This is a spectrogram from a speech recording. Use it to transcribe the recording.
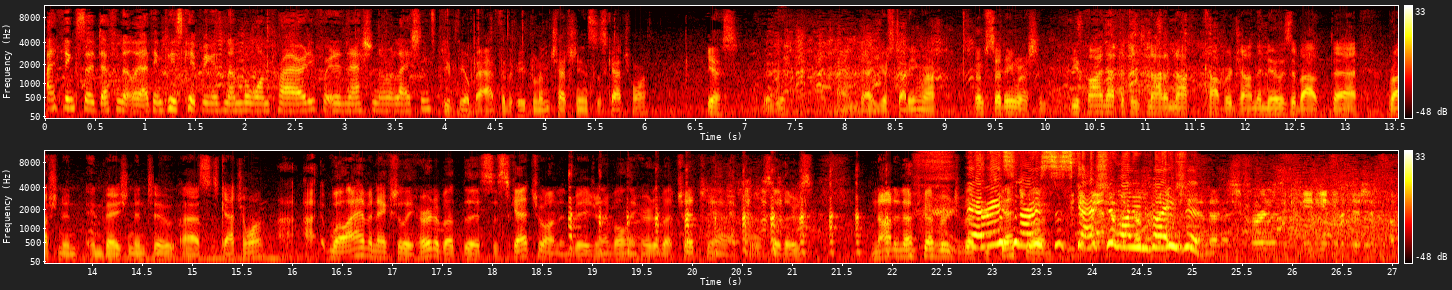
I think so, definitely. I think peacekeeping is number one priority for international relations. Do you feel bad for the people in Chechnya and Saskatchewan? Yes. And uh, you're studying Russian? I'm studying Russian. Do you find that, that there's not enough coverage on the news about the Russian in- invasion into uh, Saskatchewan? I, well, I haven't actually heard about the Saskatchewan invasion. I've only heard about Chechnya, actually. So there's not enough coverage about There is Saskatchewan. no Saskatchewan invasion. Canada discourage the Canadian tradition of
